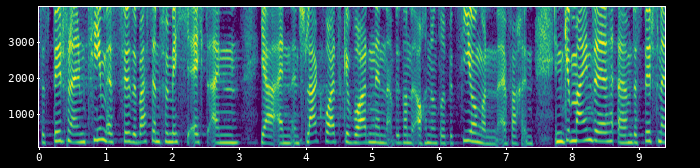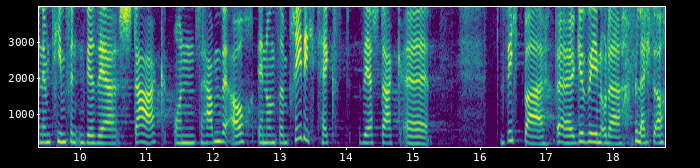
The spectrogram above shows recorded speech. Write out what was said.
das Bild von einem Team ist für Sebastian für mich echt ein, ja, ein, ein Schlagwort geworden, in, besonders auch in unserer Beziehung und einfach in, in Gemeinde. Ähm, das Bild von einem Team finden wir sehr stark und haben wir auch in unserem Predigtext sehr stark äh, sichtbar äh, gesehen oder vielleicht auch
